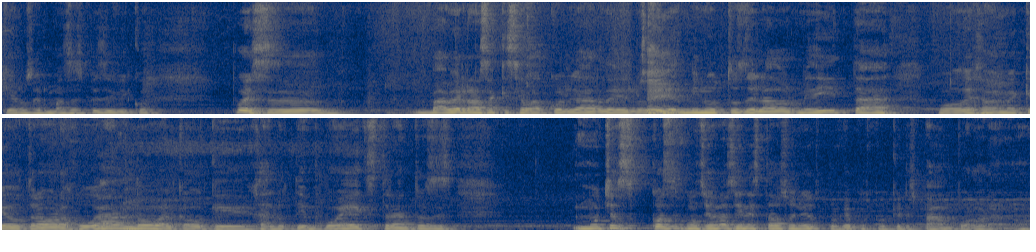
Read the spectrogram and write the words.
quiero ser más específico, pues eh, va a haber raza que se va a colgar de los Sí. 10 minutos de la dormidita, o déjame me quedo otra hora jugando, al cabo que jalo tiempo extra, entonces muchas cosas funcionan así en Estados Unidos, ¿por qué? Pues porque les pagan por hora, ¿no?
